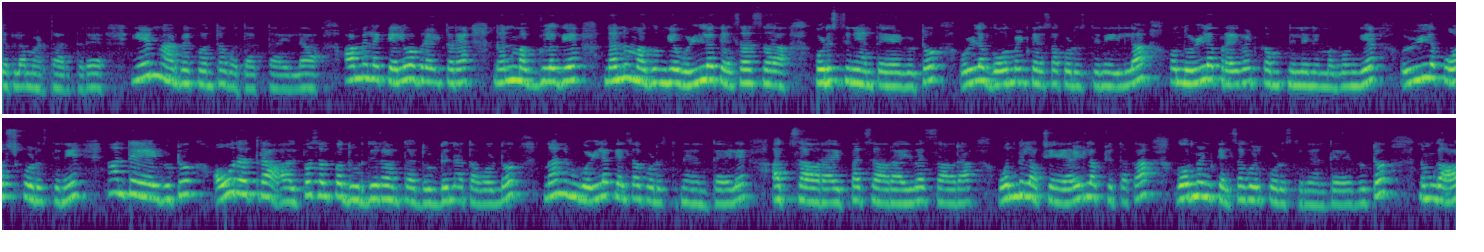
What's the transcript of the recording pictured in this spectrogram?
ಜಗಳ ಮಾಡ್ತಾ ಇರ್ತಾರೆ. ಏನು ಮಾಡಬೇಕು ಅಂತ ಗೊತ್ತಾಗ್ತಾ ಇಲ್ಲ. ಆಮೇಲೆ ಕೆಲವೊಬ್ರು ಹೇಳ್ತಾರೆ, ನನ್ನ ಮಗಳಿಗೆ ನನ್ನ ಮಗನಿಗೆ ಒಳ್ಳೆ ಕೆಲಸ ಸಹ ಕೊಡಿಸ್ತೀನಿ ಅಂತ ಹೇಳ್ಬಿಟ್ಟು, ಒಳ್ಳೆ ಗೌರ್ಮೆಂಟ್ ಕೆಲಸ ಕೊಡಿಸ್ತೀನಿ, ಇಲ್ಲ ಒಂದು ಒಳ್ಳೆ ಪ್ರೈವೇಟ್ ಕಂಪ್ನಿಲಿ ನಿಮ್ಮ ಮಗನಿಗೆ ಒಳ್ಳೆ ಪೋಸ್ಟ್ ಕೊಡಿಸ್ತೀನಿ ಅಂತ ಹೇಳ್ಬಿಟ್ಟು ಅವ್ರ ಹತ್ರ ಅಲ್ಪ ಸ್ವಲ್ಪ ದುಡ್ದಿರೋ ಅಂಥ ದುಡ್ಡನ್ನ ತಗೊಂಡು ನಾನು ನಿಮ್ಗೆ ಒಳ್ಳೆ ಕೆಲಸ ಕೊಡಿಸ್ತೀನಿ ಅಂತ ಹೇಳಿ ಹತ್ತು ಸಾವಿರ, ಇಪ್ಪತ್ತು ಸಾವಿರ, ಐವತ್ತು ಸಾವಿರ, ಒಂದು ಲಕ್ಷ, ಎರಡು ಲಕ್ಷ ತನಕ ಗೌರ್ಮೆಂಟ್ ಕೆಲಸಗಳು ಕೊಡಿಸ್ತೀನಿ ಅಂತ ಹೇಳ್ಬಿಟ್ಟು ನಮ್ಗೆ ಆ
